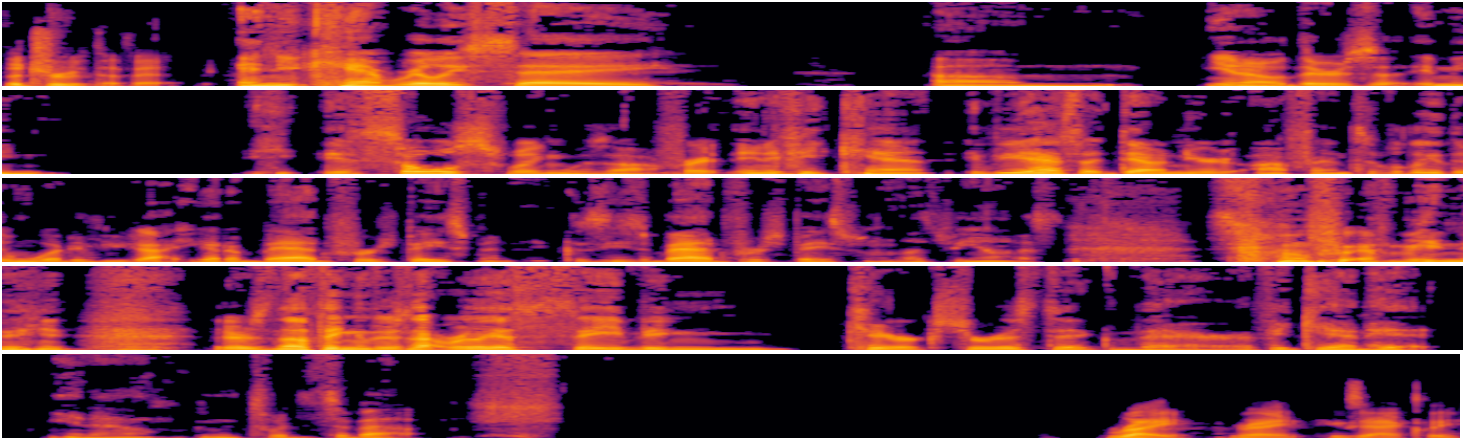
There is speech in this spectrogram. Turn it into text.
the truth of it and you can't really say um you know there's I mean he, his sole swing was off, right? And if he can't, if he has a down year offensively, then what have you got? You got a bad first baseman because he's a bad first baseman. Let's be honest. So I mean, there's nothing. There's not really a saving characteristic there if he can't hit. You know, that's what it's about. Right. Right. Exactly.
